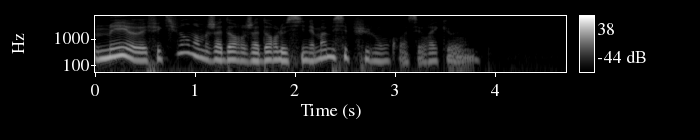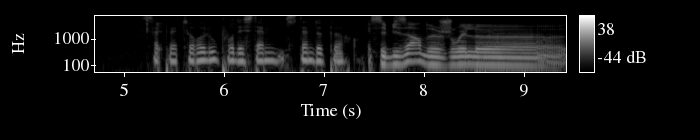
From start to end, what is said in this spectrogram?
mais euh, effectivement, non, j'adore, j'adore le cinéma, mais c'est plus long, quoi. C'est vrai que ça peut être relou pour des stand- stand-uppers. Et c'est bizarre de jouer le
